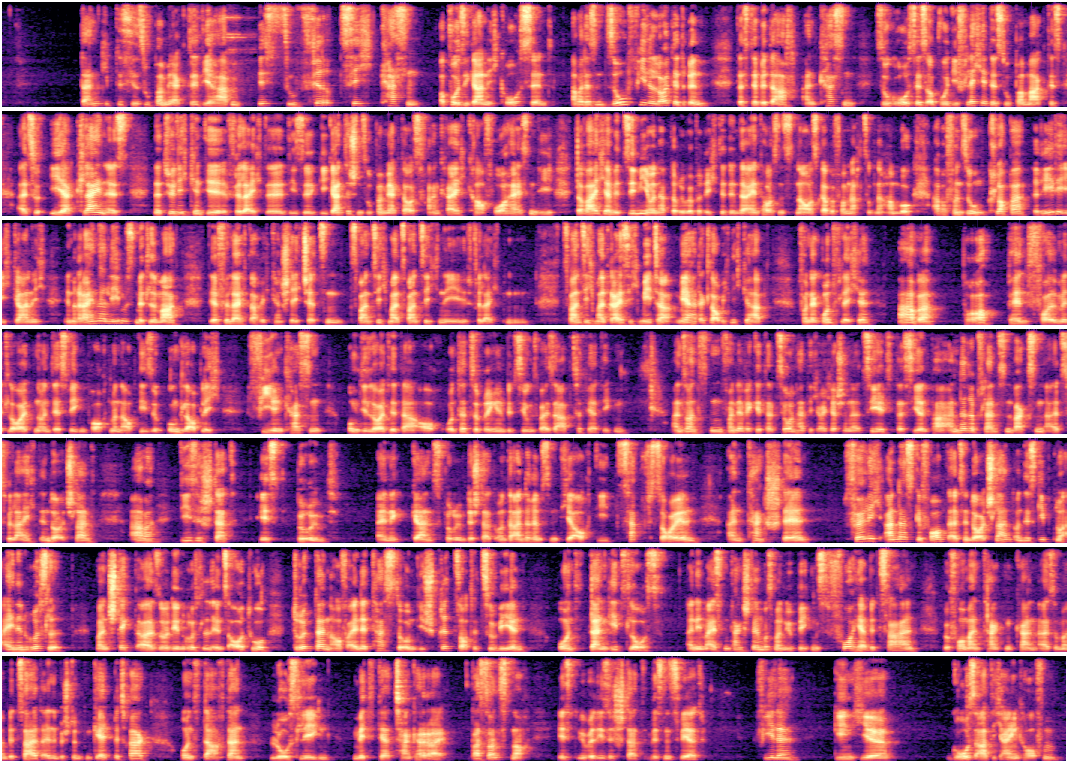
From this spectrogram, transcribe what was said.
Dann gibt es hier Supermärkte, die haben bis zu 40 Kassen, obwohl sie gar nicht groß sind. Aber da sind so viele Leute drin, dass der Bedarf an Kassen so groß ist, obwohl die Fläche des Supermarktes also eher klein ist. Natürlich kennt ihr vielleicht äh, diese gigantischen Supermärkte aus Frankreich, Carrefour heißen die. Da war ich ja mit Simi und habe darüber berichtet in der 1000. Ausgabe vom Nachtzug nach Hamburg. Aber von so einem Klopper rede ich gar nicht. In reiner Lebensmittelmarkt, der vielleicht, ach ich kann schlecht schätzen, 20 mal 20, nee, vielleicht 20 mal 30 Meter. Mehr hat er glaube ich nicht gehabt von der Grundfläche, aber proppenvoll mit Leuten und deswegen braucht man auch diese unglaublich vielen Kassen, um die Leute da auch unterzubringen bzw. abzufertigen. Ansonsten von der Vegetation hatte ich euch ja schon erzählt, dass hier ein paar andere Pflanzen wachsen als vielleicht in Deutschland, aber diese Stadt ist berühmt. Eine ganz berühmte Stadt. Unter anderem sind hier auch die Zapfsäulen an Tankstellen völlig anders geformt als in Deutschland und es gibt nur einen Rüssel. Man steckt also den Rüssel ins Auto, drückt dann auf eine Taste, um die Spritsorte zu wählen und dann geht's los. An den meisten Tankstellen muss man übrigens vorher bezahlen, bevor man tanken kann. Also man bezahlt einen bestimmten Geldbetrag und darf dann loslegen mit der Tankerei. Was sonst noch ist über diese Stadt wissenswert? Viele gehen hier großartig einkaufen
